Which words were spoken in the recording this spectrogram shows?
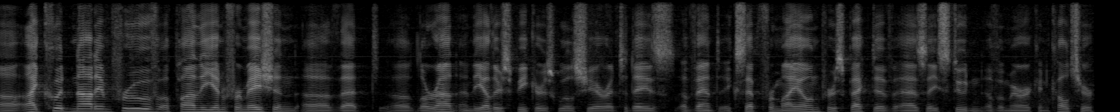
Uh, I could not improve upon the information uh, that uh, Laurent and the other speakers will share at today's event, except from my own perspective as a student of American culture,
